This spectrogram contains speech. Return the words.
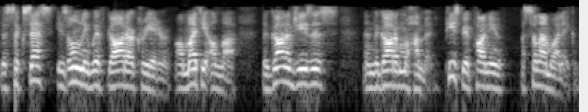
the success is only with God our Creator, Almighty Allah, the God of Jesus and the God of Muhammad. Peace be upon you. Assalamu alaikum.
